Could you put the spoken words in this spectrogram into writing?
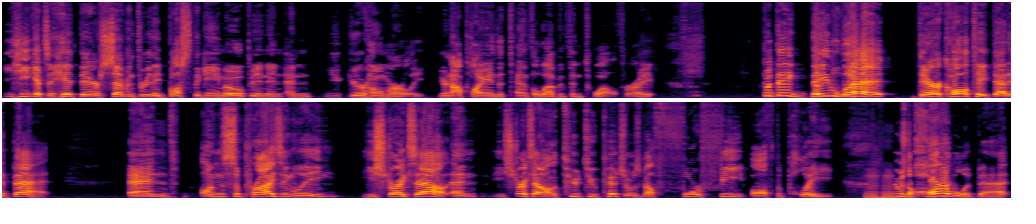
He gets a hit there, 7 3. They bust the game open, and, and you're home early. You're not playing the 10th, 11th, and 12th, right? But they, they let Darick Hall take that at bat. And unsurprisingly, he strikes out and he strikes out on a 2 2 pitch. It was about four feet off the plate. Mm-hmm. It was a horrible at bat.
